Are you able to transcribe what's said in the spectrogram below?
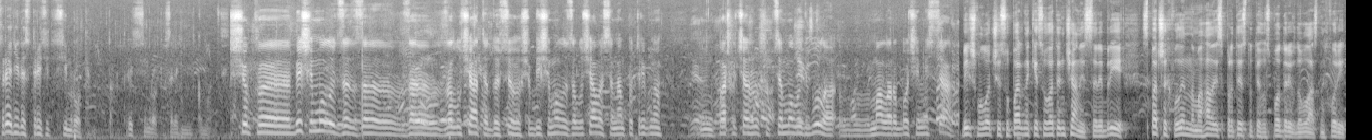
середній десь 37 років. Так, 37 років середній вік команди. Щоб е, більше молодь за, за, за, залучати до цього, щоб більше молодь залучалася, нам потрібно першу чергу, щоб ця молодь була, мала робочі місця. Більш молодші суперники сугатинчан із Серебрії з перших хвилин намагались притиснути господарів до власних воріт.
